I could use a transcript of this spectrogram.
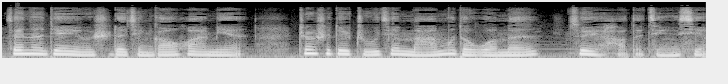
在那电影式的警告画面，正是对逐渐麻木的我们最好的警醒。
